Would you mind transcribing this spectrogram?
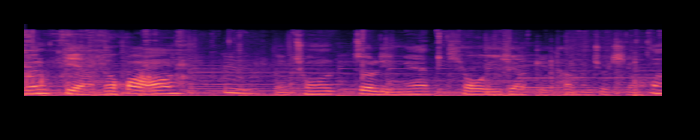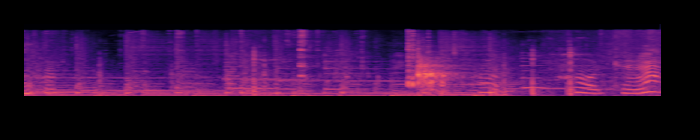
人点的话啊，嗯，你从这里面挑一下给他们就行。嗯，好甜啊！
